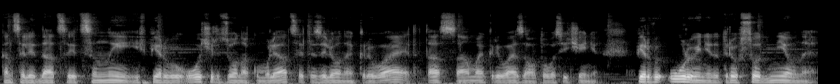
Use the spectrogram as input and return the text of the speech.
консолидации цены. И в первую очередь зона аккумуляции это зеленая кривая, это та самая кривая золотого сечения. Первый уровень это 300-дневная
